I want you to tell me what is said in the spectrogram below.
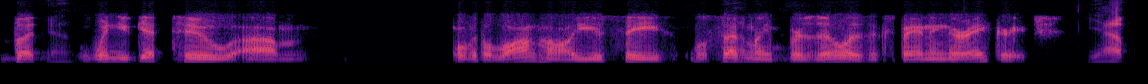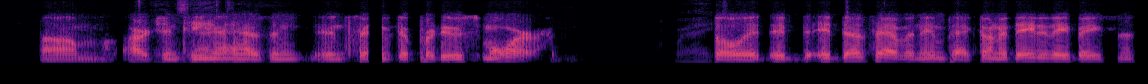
But yeah. when you get to um, over the long haul, you see, well, suddenly yep. Brazil is expanding their acreage. Yep. Um, Argentina exactly. has an incentive to produce more. Right. So it, it, it does have an impact on a day to day basis.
